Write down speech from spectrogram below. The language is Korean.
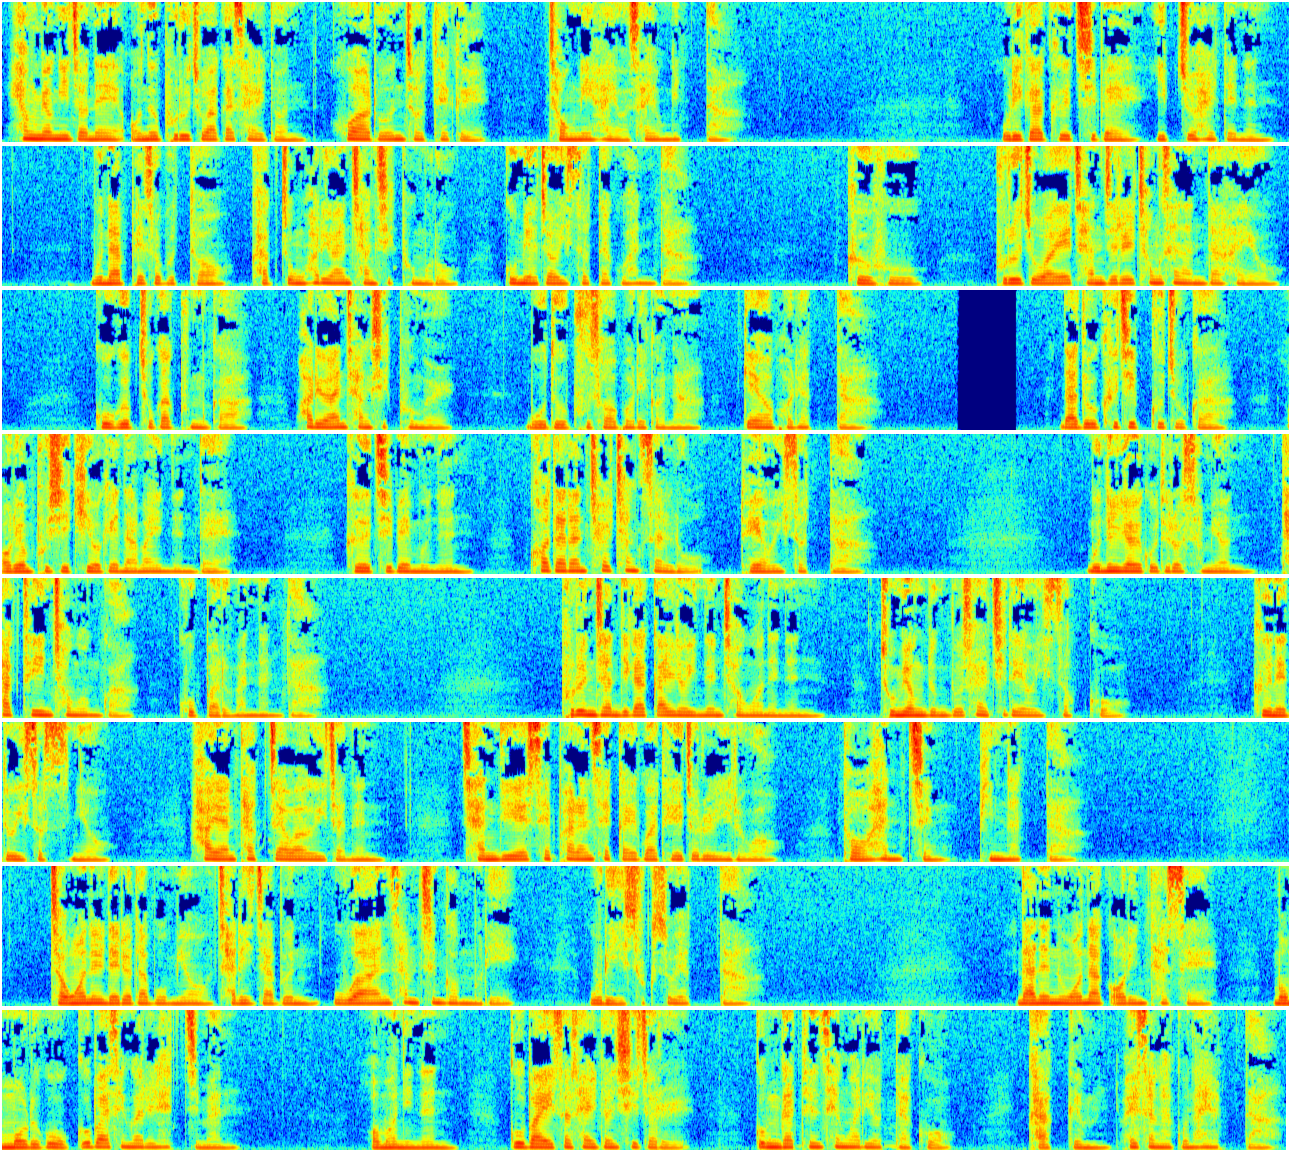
혁명 이전에 어느 부르주아가 살던 호화로운 저택을 정리하여 사용했다. 우리가 그 집에 입주할 때는 문 앞에서부터 각종 화려한 장식품으로 꾸며져 있었다고 한다. 그 후 부르조아의 잔재를 청산한다 하여 고급 조각품과 화려한 장식품을 모두 부숴버리거나 깨어버렸다. 나도 그 집 구조가 어렴풋이 기억에 남아있는데 그 집의 문은 커다란 철창살로 되어 있었다. 문을 열고 들어서면 탁 트인 정원과 곧바로 만난다. 푸른 잔디가 깔려 있는 정원에는 조명등도 설치되어 있었고 그네도 있었으며 하얀 탁자와 의자는 잔디의 새파란 색깔과 대조를 이루어 더 한층 빛났다. 정원을 내려다보며 자리 잡은 우아한 3층 건물이 우리 숙소였다. 나는 워낙 어린 탓에 멋모르고 꾸바 생활을 했지만 어머니는 꾸바에서 살던 시절을 꿈 같은 생활이었다고 가끔 회상하곤 하였다.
